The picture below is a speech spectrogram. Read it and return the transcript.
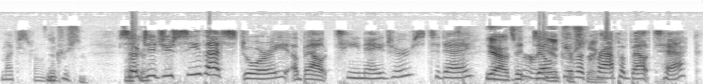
Much stronger. Interesting. So, Okay. did you see that story about teenagers today? Yeah, it's that don't give a crap about tech.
